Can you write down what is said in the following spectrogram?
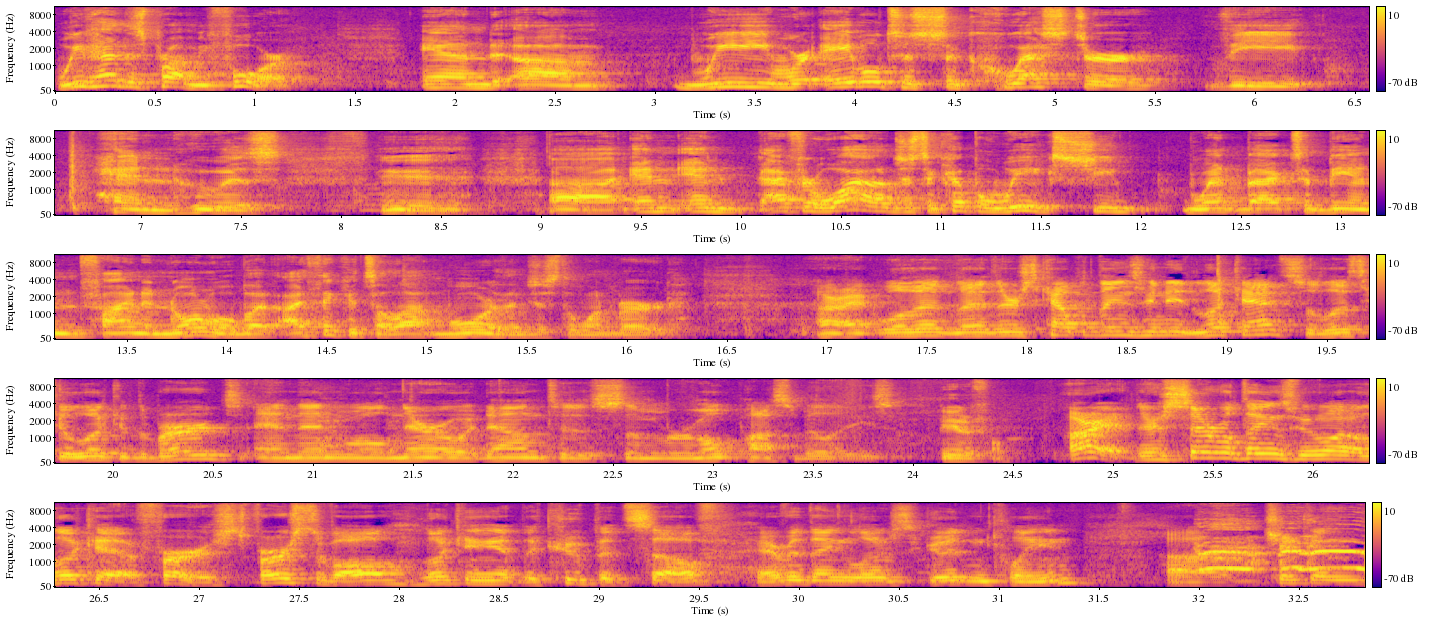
we've had this problem before, and um, we were able to sequester the hen who is. eh, Uh, and and after a while, just a couple weeks, she went back to being fine and normal. But I think it's a lot more than just the one bird. All right. Well, then, then there's a couple things we need to look at. So let's go look at the birds, and then we'll narrow it down to some remote possibilities. Beautiful. All right. There's several things we want to look at first. First of all, looking at the coop itself, everything looks good and clean. Uh, chickens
